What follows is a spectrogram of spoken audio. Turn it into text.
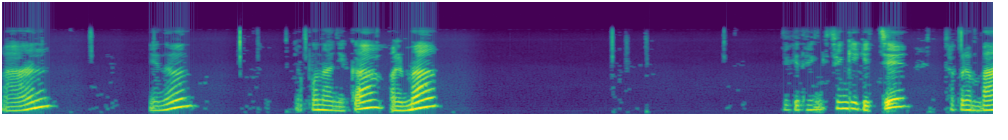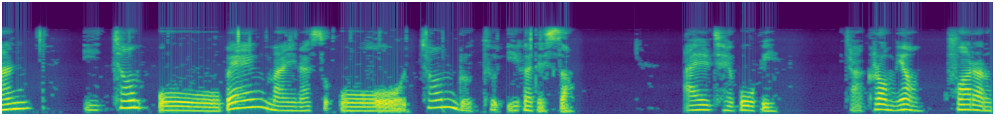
만. 얘는 몇 번 하니까 얼마? 이렇게 생- 생기겠지? 자, 그럼 만 2500 마이너스 5000 루트 2가 됐어. R 제곱이. 자, 그러면 구하라는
